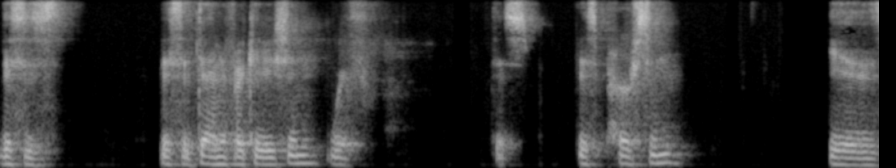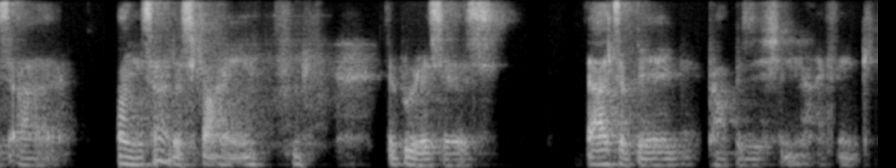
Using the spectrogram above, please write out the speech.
This is this identification with this this person is uh, unsatisfying. the Buddha says that's a big proposition. I think.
